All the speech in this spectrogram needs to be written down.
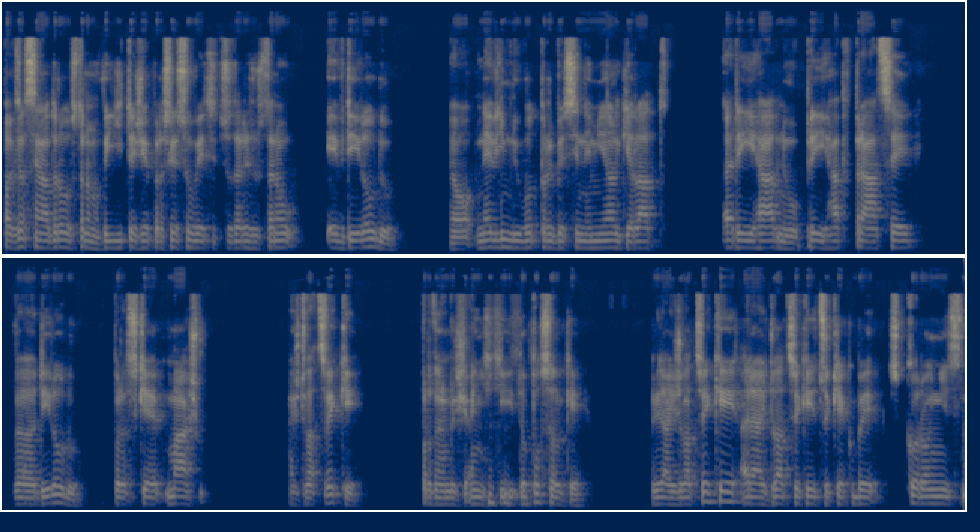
Pak zase na druhou stranu vidíte, že prostě jsou věci, co tady zůstanou i v deloadu. Jo, nevím důvod, proč by si neměl dělat rehab nebo prehab práci v deloadu. Prostě máš, máš dva cviky, proto nebudeš ani chtít do posilky. Tak dáš dva cviky a dáš dva cviky, co ti jakoby skoro nic,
